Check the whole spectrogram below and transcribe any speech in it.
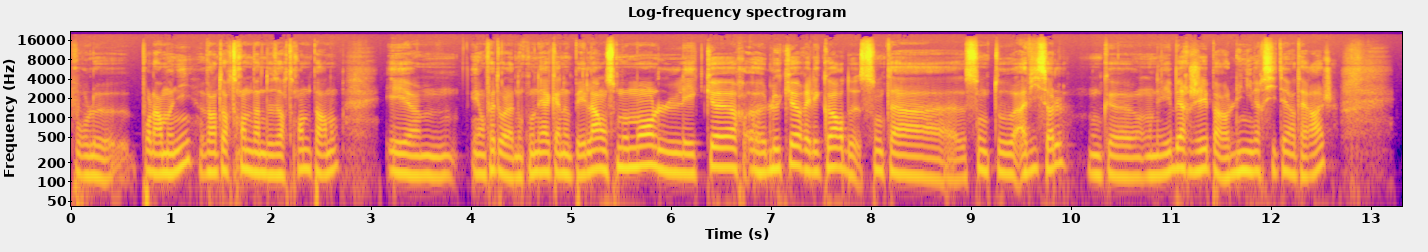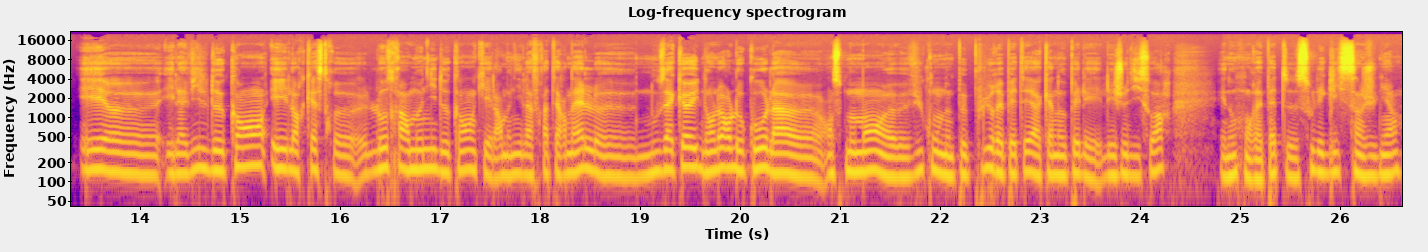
pour le pour l'harmonie, 20h30, 22h30 pardon. Et, euh, et, en fait voilà, donc on est à Canopée. Là en ce moment, les chœurs, le chœur et les cordes sont à sont au, à Vissol. Donc euh, on est hébergé par l'université Interage. Et, euh, et, la ville de Caen et l'orchestre, l'autre harmonie de Caen, qui est l'harmonie La Fraternelle, euh, nous accueillent dans leurs locaux, là, euh, en ce moment, euh, vu qu'on ne peut plus répéter à Canopée les, jeudis soirs. Et donc, on répète sous l'église Saint-Julien,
